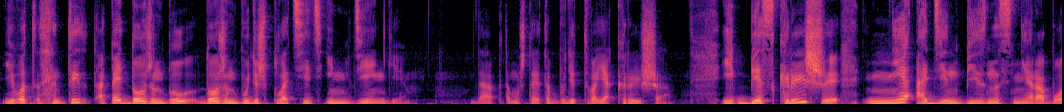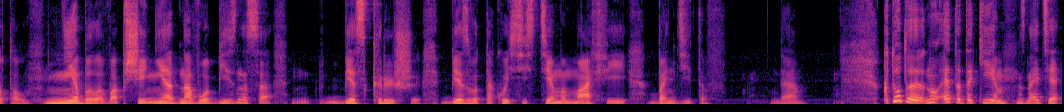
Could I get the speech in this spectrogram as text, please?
И вот ты опять должен, был, должен будешь платить им деньги да, потому что это будет твоя крыша. И без крыши ни один бизнес не работал. Не было вообще ни одного бизнеса без крыши, без вот такой системы мафии бандитов, да. Кто-то, ну, это такие, знаете,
